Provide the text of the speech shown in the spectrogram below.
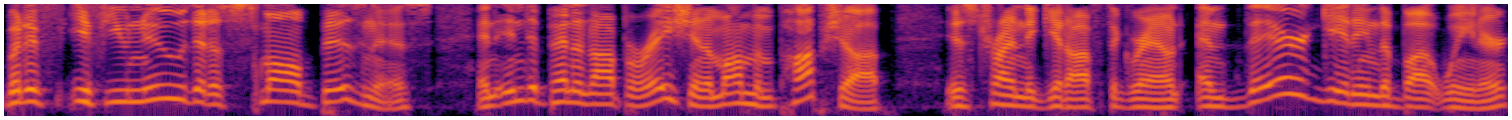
But if, if you knew that a small business, an independent operation, a mom and pop shop is trying to get off the ground and they're getting the butt wiener,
